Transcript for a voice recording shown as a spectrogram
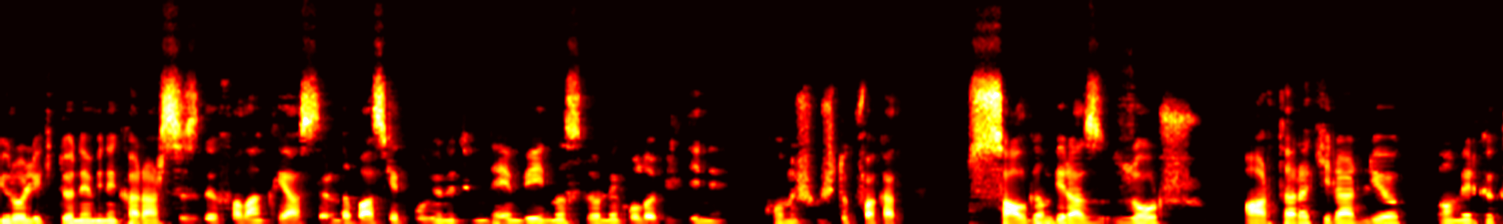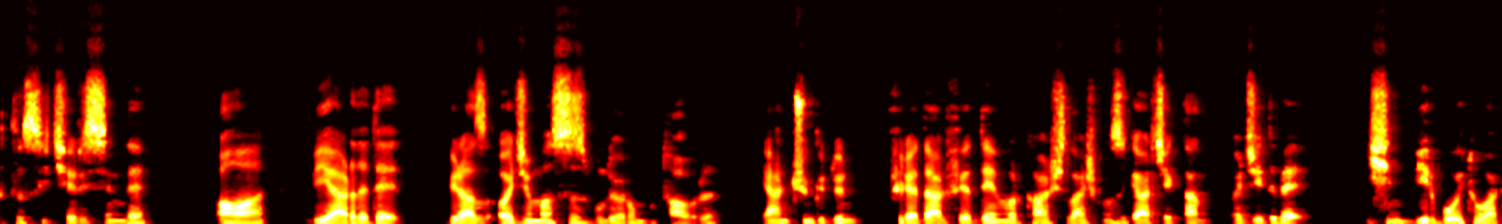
Euroleague döneminin kararsızlığı falan kıyaslarında basketbol yönetiminde NBA'in nasıl örnek olabildiğini konuşmuştuk. Fakat salgın biraz zor artarak ilerliyor Amerika kıtası içerisinde ama bir yerde de biraz acımasız buluyorum bu tavrı. Yani çünkü dün Philadelphia Denver karşılaşması gerçekten acıydı ve işin bir boyutu var.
